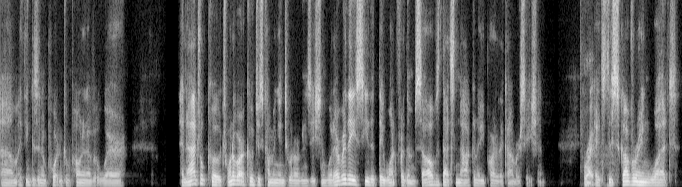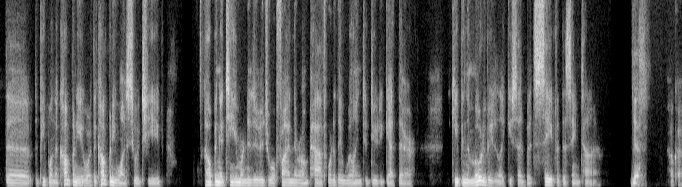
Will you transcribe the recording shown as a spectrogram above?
um, I think is an important component of it, where an agile coach, one of our coaches coming into an organization, whatever they see that they want for themselves, that's not going to be part of the conversation. Right. It's discovering what the the people in the company or the company wants to achieve, helping a team or an individual find their own path. What are they willing to do to get there? Keeping them motivated, like you said, but safe at the same time. Yes. Okay.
